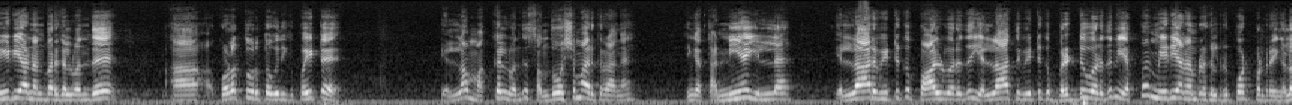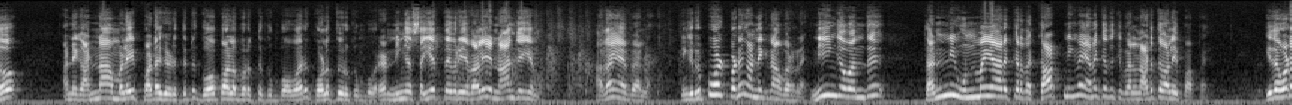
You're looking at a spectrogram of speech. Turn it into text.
மீடியா நண்பர்கள் வந்து குளத்தூர் தொகுதிக்கு போயிட்டு எல்லாம் மக்கள் வந்து சந்தோஷமாக இருக்கிறாங்க. இங்கே தண்ணியே இல்லை. எல்லார் வீட்டுக்கு பால் வருது எல்லாத்து வீட்டுக்கு பிரெட்டு வருதுன்னு எப்போ மீடியா நண்பர்கள் ரிப்போர்ட் பண்ணுறீங்களோ அன்றைக்கி அண்ணாமலை படகு எடுத்துகிட்டு கோபாலபுரத்துக்கும் போவார் குளத்தூருக்கும் போகிறேன் நீங்கள் செய்ய தவறிய வேலையை நான் செய்யணும். அதான் என் வேலை. நீங்கள் ரிப்போர்ட் பண்ணுங்கள் அன்றைக்கி நான் வர்றேன். நீங்கள் வந்து தண்ணி உண்மையாக இருக்கிறத காட்டினீங்கன்னா எனக்கு அதுக்கு வேலை? அடுத்த வேலையை பார்ப்பேன். இதை விட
